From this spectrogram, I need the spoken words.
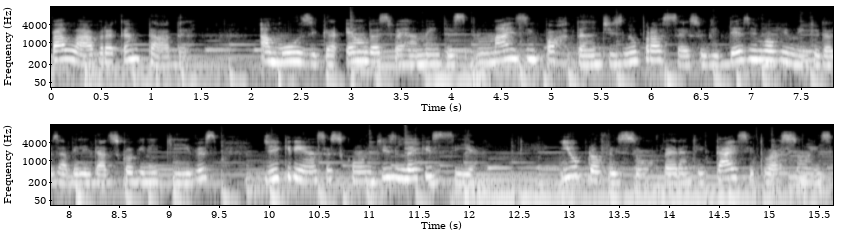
Palavra Cantada. A música é uma das ferramentas mais importantes no processo de desenvolvimento das habilidades cognitivas de crianças com dislexia. E o professor, perante tais situações,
